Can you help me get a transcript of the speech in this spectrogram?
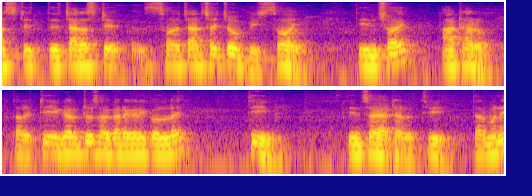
আষ্টে চার আষ্টে ছয়, চার, ছয়, চব্বিশ, ছয়, তিন, ছয়, আঠারো। তাহলে টি ইকাল টু ছয় কাটাকাটি করলে তিন তিন, ছয়, আঠারো থ্রি তার মানে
